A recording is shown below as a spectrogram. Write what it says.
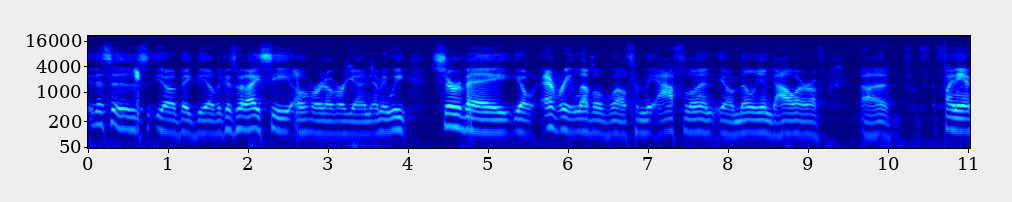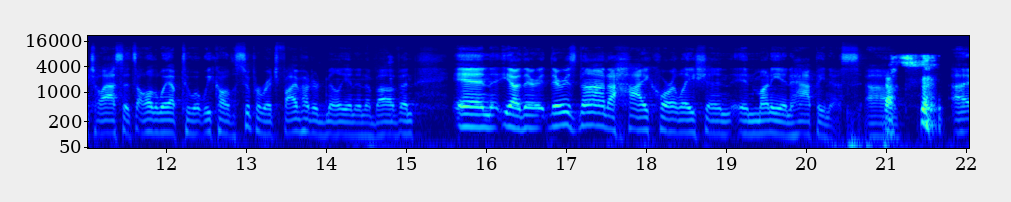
this is you know a big deal because what I see over and over again. I mean, we survey you know every level of wealth from the affluent, you know, million dollar of uh, financial assets all the way up to what we call the super rich, 500 million and above. And and you know there there is not a high correlation in money and happiness. Uh, uh,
